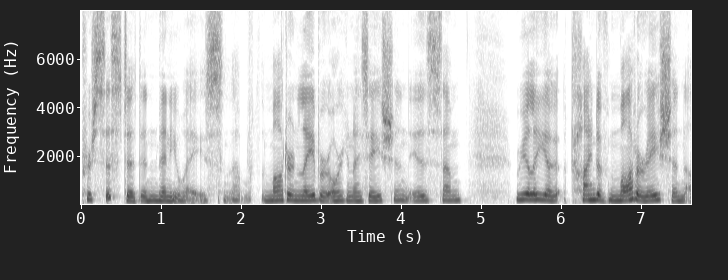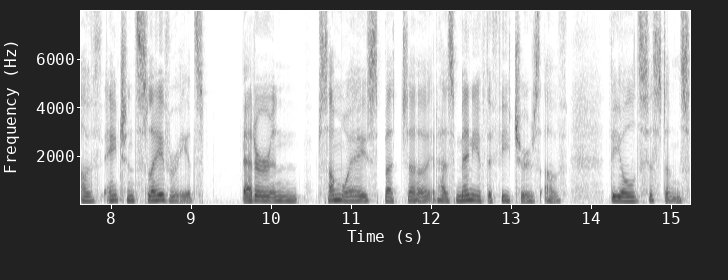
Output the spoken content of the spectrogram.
persisted in many ways. Modern labor organization is um, really a kind of moderation of ancient slavery. It's better in some ways, but uh, it has many of the features of the old systems.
